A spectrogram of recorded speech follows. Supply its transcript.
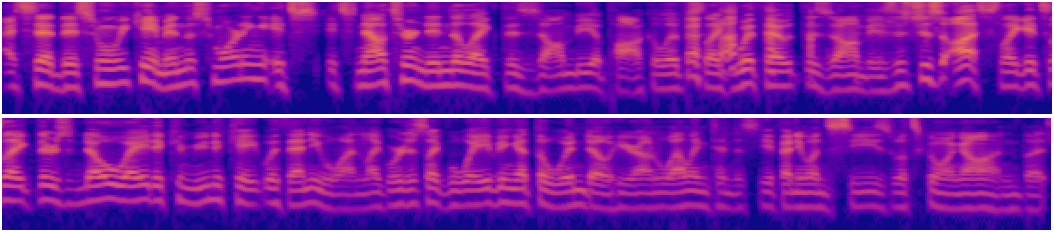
I said this when we came in this morning, it's it's now turned into like the zombie apocalypse, like without the zombies. It's just us. Like it's like there's no way to communicate with anyone. Like we're just like waving at the window here on Wellington to see if anyone sees what's going on. But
